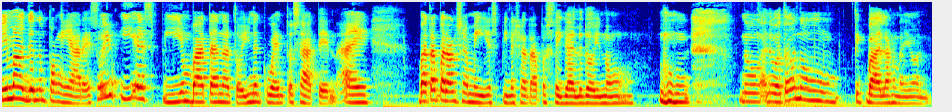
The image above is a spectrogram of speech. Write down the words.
May mga ganun pangyayari. So, yung ESP, yung bata na to, yung nagkwento sa atin, ay, bata pa lang siya, may ESP na siya, tapos regalo daw nung, nung, nung, ano ba to, nung tikbalang na yon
